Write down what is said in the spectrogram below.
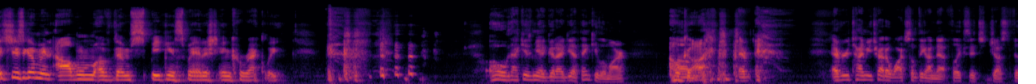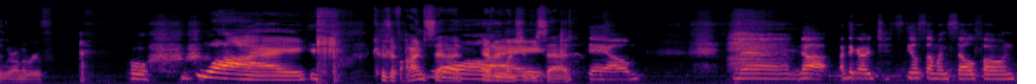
It's just gonna be an album of them speaking Spanish incorrectly. Oh, that gives me a good idea. Thank you, Lamar. Oh Um, god. Every, every time you try to watch something on Netflix, it's just Fiddler on the Roof. Oh, Why? Because if I'm sad, everyone should be sad. damn. Man, nah. I think I would steal someone's cell phone,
